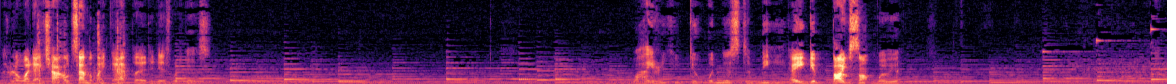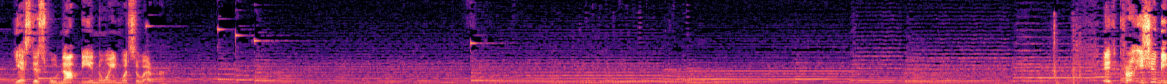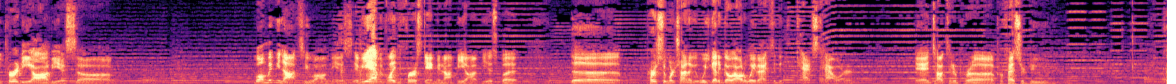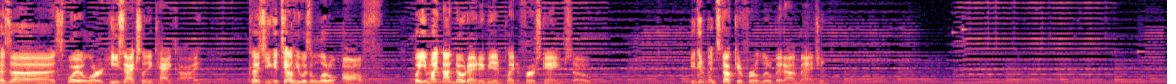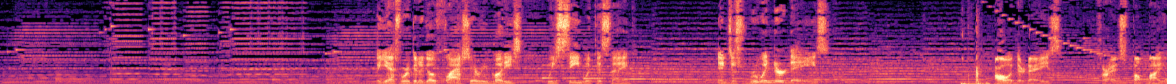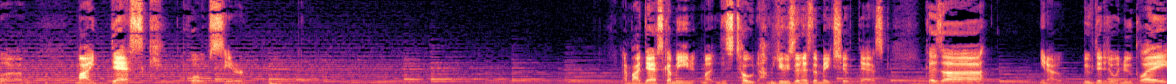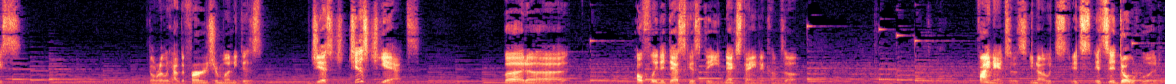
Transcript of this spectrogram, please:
I don't know why that child sounded like that, but it is what it is. Why are you doing this to me? Hey, give buy something, will you? Yes, this will not be annoying whatsoever. It, it should be pretty obvious. Uh, well, maybe not too obvious. If you haven't played the first game, it not be obvious. But the person we're trying to, we got to go all the way back to the cat's tower and talk to the pro- professor dude. Because, uh, spoiler alert, he's actually the cat guy. Because you could tell he was a little off. But you might not know that if you didn't play the first game, so. You could have been stuck here for a little bit, I imagine. But yes, we're gonna go flash everybody we see with this thing. And just ruin their days. All of their days. Sorry, I just bumped my, uh, my desk quotes here. And by desk, I mean my, this tote I'm using as a makeshift desk. Because, uh, you know, moved into a new place. Don't really have the furniture money just, just, just yet. But, uh, hopefully the desk is the next thing that comes up. Finances, you know, it's, it's, it's adulthood.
